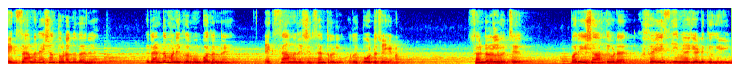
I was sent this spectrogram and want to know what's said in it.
എക്സാമിനേഷൻ തുടങ്ങുന്നതിന് രണ്ട് മണിക്കൂർ മുമ്പ് തന്നെ എക്സാമിനേഷൻ സെന്ററിൽ റിപ്പോർട്ട് ചെയ്യണം. സെന്ററിൽ വെച്ച് പരീക്ഷാർത്ഥിയുടെ ഫേസ് ഇമേജ് എടുക്കുകയും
